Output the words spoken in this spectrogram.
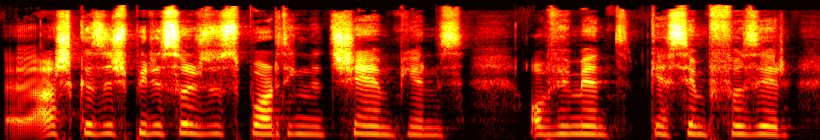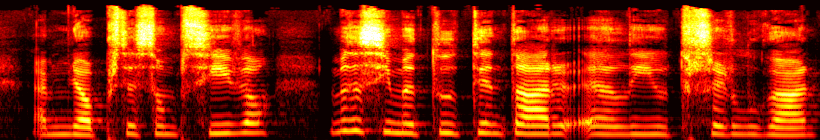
eh, acho que as aspirações do Sporting na Champions, obviamente, quer sempre fazer a melhor prestação possível, mas acima de tudo tentar ali o terceiro lugar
